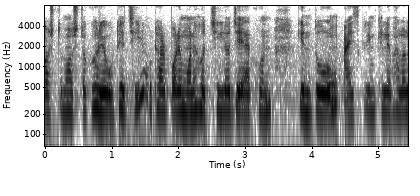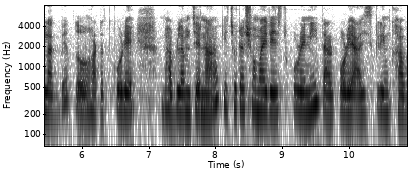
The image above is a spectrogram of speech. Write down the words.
কষ্ট মষ্ট করে উঠেছি। ওঠার পরে মনে হচ্ছিল যে এখন কিন্তু আইসক্রিম খেলে ভালো লাগবে। তো হঠাৎ করে ভাবলাম যে না, কিছুটা সময় রেস্ট করে নিই, তারপরে আইসক্রিম খাব।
